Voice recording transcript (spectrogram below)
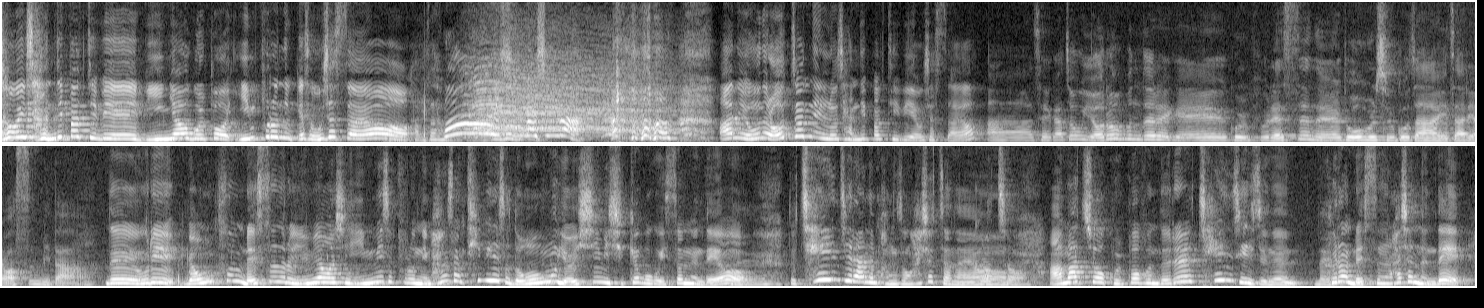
저희 잔디밥 TV의 미녀 골퍼 임프로님께서 오셨어요. 어, 감사합니다. 아, 신나, 신나! 아니, 오늘 어쩐 일로 잔디밥 TV에 오셨어요? 아, 제가 좀 여러분들에게 골프 레슨을 도움을 주고자 이 자리에 왔습니다. 네, 우리 명품 레슨으로 유명하신 임미수 프로님 항상 TV에서 너무 열심히 지켜보고 있었는데요. 네. 또 체인지라는 방송 하셨잖아요. 그렇죠. 아마추어 골퍼분들을 체인지해주는 네. 그런 레슨을 하셨는데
